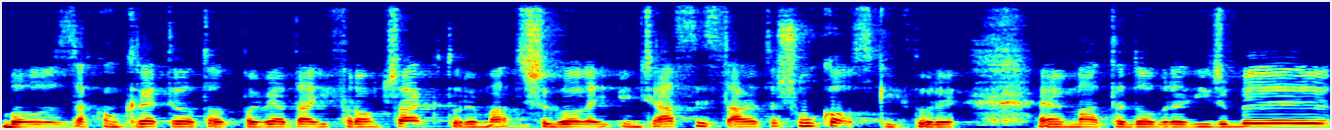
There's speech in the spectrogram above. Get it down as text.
bo za konkrety o to odpowiada i Frączak, który ma trzy gole i pięć asyst, ale też Łukowski, który e, ma te dobre liczby.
